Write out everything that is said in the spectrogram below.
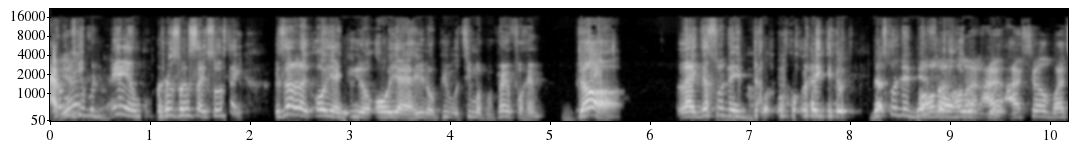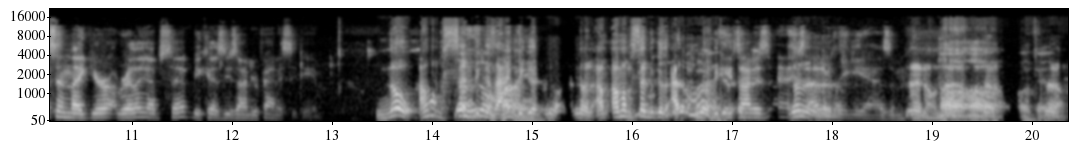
I don't Yeah. give a damn. So it's like, so it's like, it's not like, oh yeah, you know, oh yeah, you know, people team are preparing for him. Duh. Like that's what they do. like that's what they did Hold for on, hold on. I, I feel Watson like you're really upset because he's on your fantasy team. no, I'm upset No, because I mind. because no, no, I'm, I'm upset because I don't know because He's on his, his No, no, no, other no. league. He has him. no, no, no, Oh, no, no, oh, no. okay. No, no.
